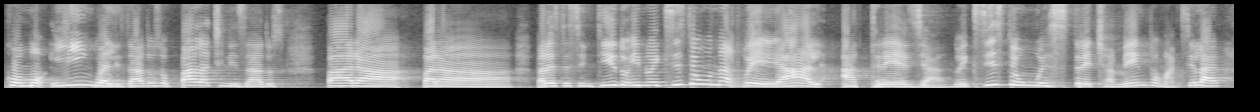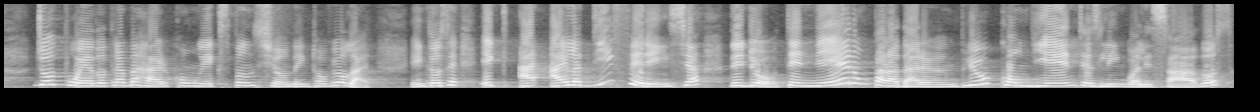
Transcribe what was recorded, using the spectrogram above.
como lingualizados ou palatinizados para, para, para este sentido e não existe uma real atresia, não existe um estrechamento maxilar, eu posso trabalhar com expansão dentoalveolar. Então, há a diferença de eu ter um paladar amplo com dientes lingualizados.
